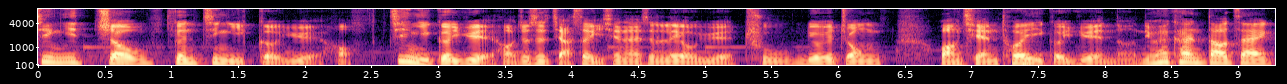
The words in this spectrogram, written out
近一周跟近一个月，哈，近一个月，哈，就是假设以现在是六月初、六月中往前推一个月呢，你会看到在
